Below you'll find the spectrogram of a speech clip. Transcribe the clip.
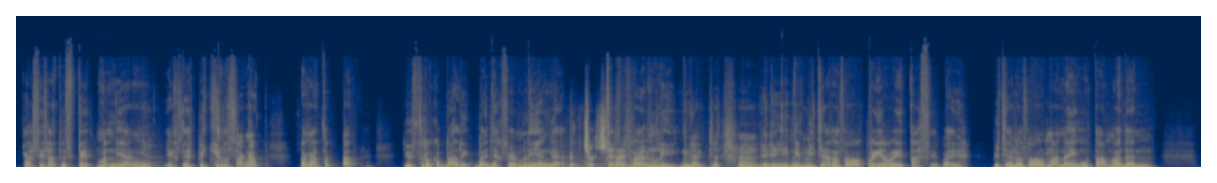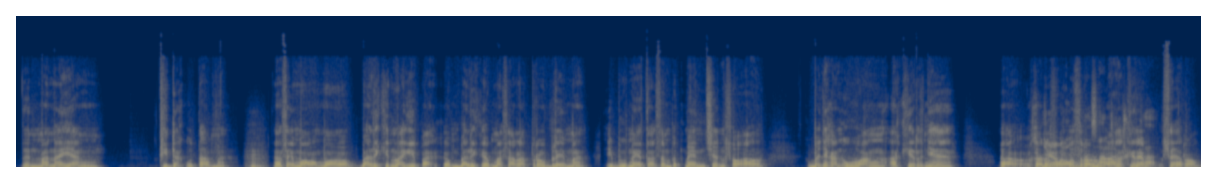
kasih satu statement yang yang saya pikir sangat sangat tepat. Justru kebalik banyak family yang nggak Church friendly. Nggak church friendly. Jadi ini bicara soal prioritas ya Pak ya. Bicara soal mana yang utama dan dan mana yang tidak utama. Nah saya mau mau balikin lagi Pak, kembali ke masalah problema. Ibu Meta sempat mention soal kebanyakan uang akhirnya uh, karena Nyerong. fokus terlalu Masalah akhirnya kita. serong.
